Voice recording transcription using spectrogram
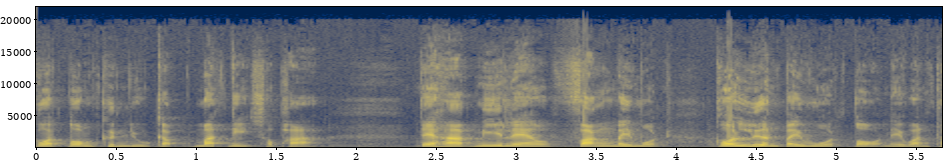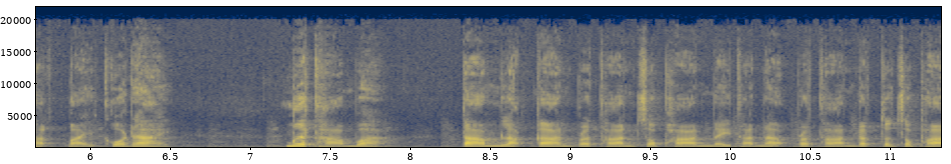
ก็ต้องขึ้นอยู่กับมติสภา แต่หากมีแล้วฟังไม่หมดก็เลื่อนไปโหวตต่อในวันถัดไปก็ได้ เมื่อถามว่าตามหลักการประธานสภาในฐานะประธานรัฐสภา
